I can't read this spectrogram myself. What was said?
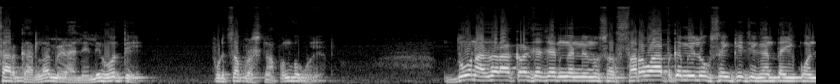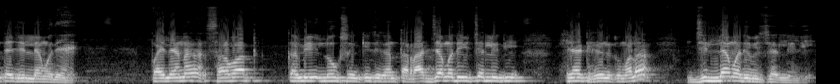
सरकारला मिळालेले होते. पुढचा प्रश्न आपण बघूया दोन हजार अकराच्या जनगणनेनुसार सर्वात कमी लोकसंख्येची घनता ही कोणत्या जिल्ह्यामध्ये आहे? पहिल्यानं सर्वात कमी लोकसंख्येची घनता राज्यामध्ये विचारली होती. ह्या ठिकाणी तुम्हाला जिल्ह्यामध्ये विचारलेली.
